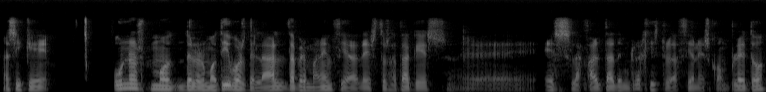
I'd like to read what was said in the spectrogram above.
Así que uno de los motivos de la alta permanencia de estos ataques eh, es la falta de un registro de acciones completo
